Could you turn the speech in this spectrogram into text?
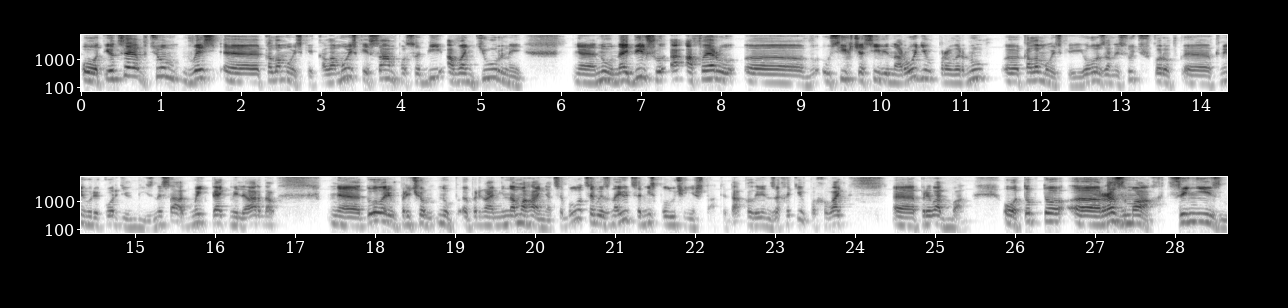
От, і оце в цьому весь е, Коломойський. Коломойський сам по собі авантюрний. Е, Ну, найбільшу аферу е, усіх часів і народів провернув Коломойський. Його занесуть скоро в е, книгу рекордів бізнесу. Адмить 5 мільярдів е, доларів. Причому, ну принаймні, намагання це було. Це визнають самі Сполучені Штати, да, коли він захотів поховати е, Приватбанк. О, тобто е, розмах, цинізм,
